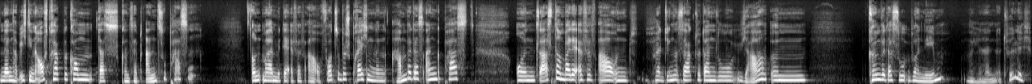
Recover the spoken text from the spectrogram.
Und dann habe ich den Auftrag bekommen, das Konzept anzupassen und mal mit der FFA auch vorzubesprechen. Dann haben wir das angepasst und saßen dann bei der FFA und Herr Dinges sagte dann so, ja, ähm, können wir das so übernehmen? Ja, natürlich.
